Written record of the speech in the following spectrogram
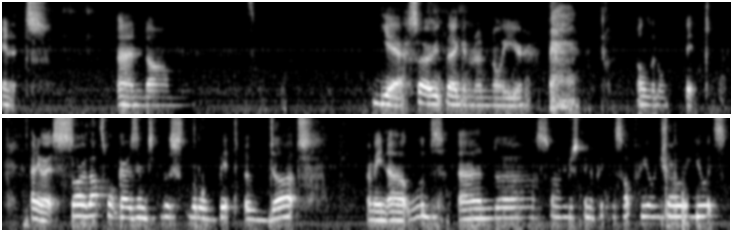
in it, and um, yeah, so they're gonna annoy you a little bit. Anyway, so that's what goes into this little bit of dirt. I mean, uh, wood, and uh, so I'm just gonna pick this up for you and show you its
